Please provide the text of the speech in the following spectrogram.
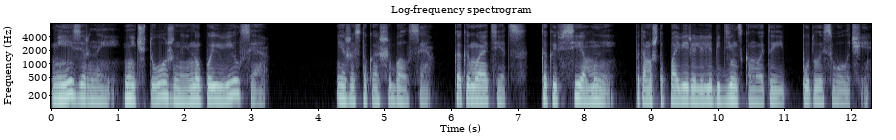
Мизерный, ничтожный, но появился. Я жестоко ошибался, как и мой отец, как и все мы, потому что поверили Лебединскому этой подлой сволочи.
